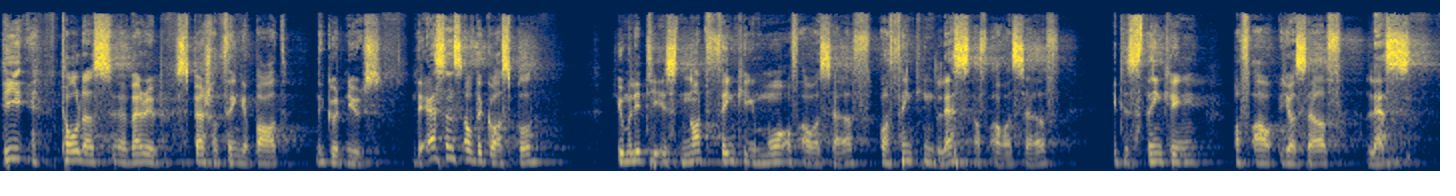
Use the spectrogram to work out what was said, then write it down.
He told us a very special thing about the good news. The essence of the gospel, humility is not thinking more of ourselves or thinking less of ourselves. It is thinking of our, yourself less.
